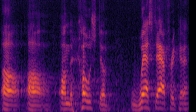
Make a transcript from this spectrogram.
uh, uh, on the coast of West Africa.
